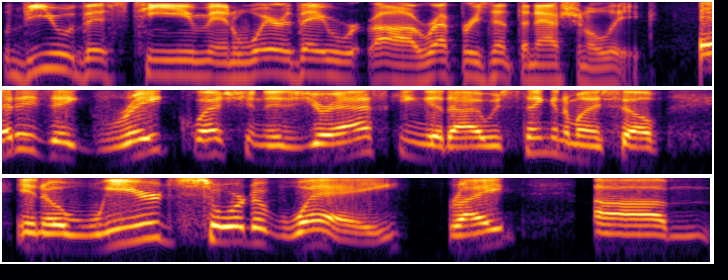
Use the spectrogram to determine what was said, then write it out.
view this team and where they uh, represent the National League? That is a great question. As you're asking it, I was thinking to myself, in a weird sort of way, right? Um,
